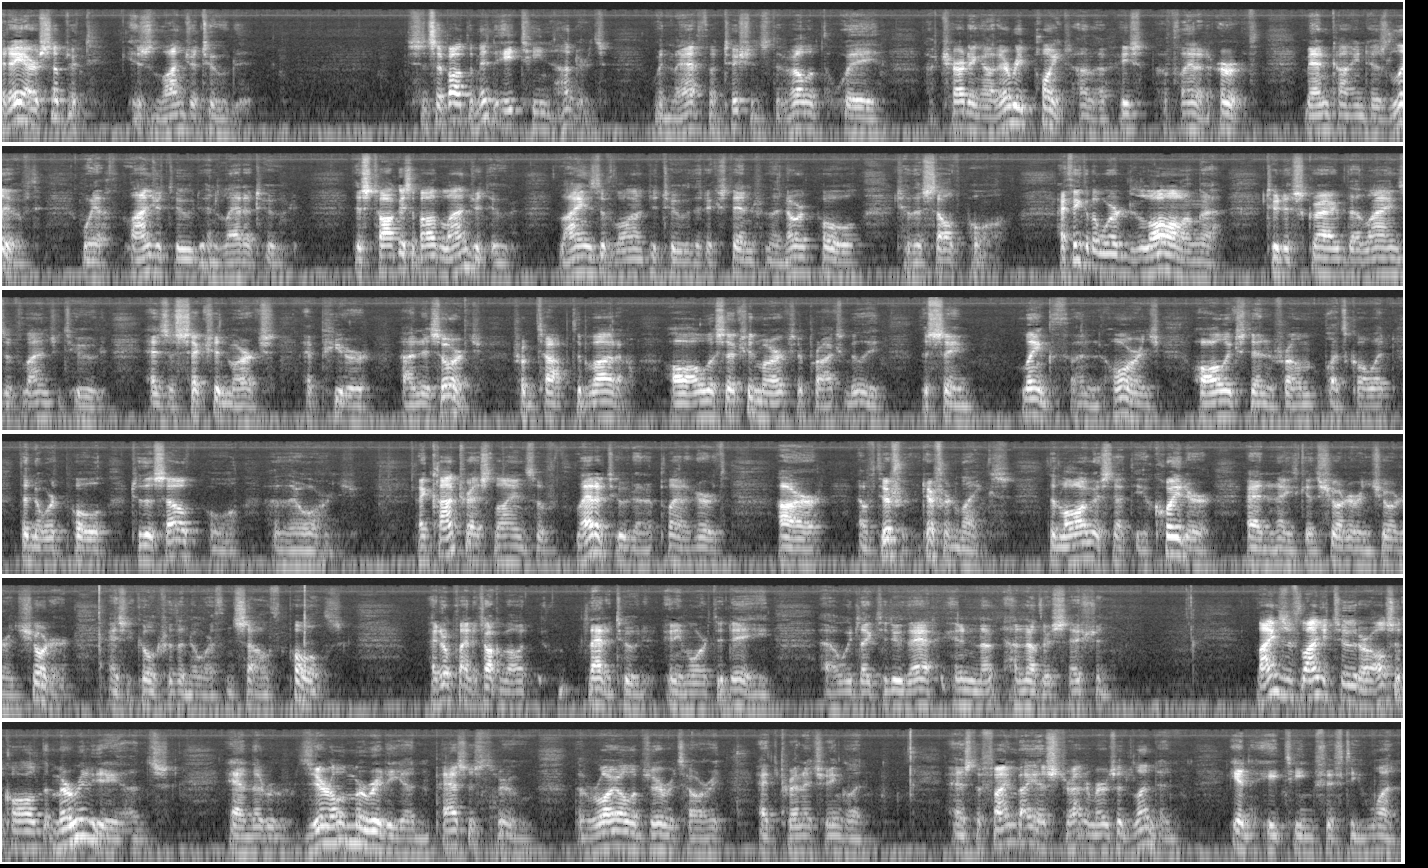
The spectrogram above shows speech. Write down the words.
Today our subject is longitude. Since about the mid-1800s, when mathematicians developed the way of charting out every point on the face of planet Earth, mankind has lived with longitude and latitude. This talk is about longitude, lines of longitude that extend from the North Pole to the South Pole. I think of the word long to describe the lines of longitude as the section marks appear on this orange from top to bottom. All the section marks approximately the same length on orange, all extend from, let's call it, the North Pole to the South Pole of the orange. By contrast, lines of latitude on a planet Earth are of different, different lengths. The longest at the equator, and they get shorter and shorter and shorter as you go to the north and south poles. I don't plan to talk about latitude anymore today. Uh, we'd like to do that in another session. Lines of longitude are also called meridians, and the zero meridian passes through the Royal Observatory at Greenwich, England, as defined by astronomers in London in 1851.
